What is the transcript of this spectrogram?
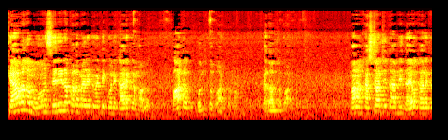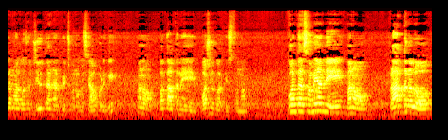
కేవలము శరీరపరమైనటువంటి కొన్ని కార్యక్రమాలు పాట గొంతుతో పాడుతున్నాం పెదాలతో పాడుతున్నాం. మనం కష్టార్జితాన్ని దైవ కార్యక్రమాల కోసం జీవితాన్ని నడిపించుకున్న ఒక సేవకుడికి మనం కొంత అతని పోషణ కొరకు ఇస్తున్నాం. కొంత సమయాన్ని మనం ప్రార్థనలో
